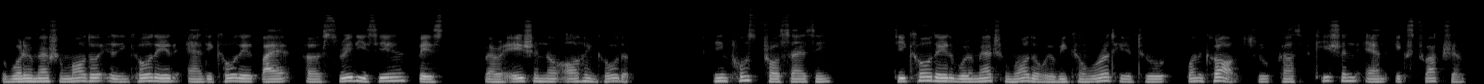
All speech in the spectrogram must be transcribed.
the volumetric model is encoded and decoded by a 3D CNN-based variational autoencoder. In post-processing, decoded volumetric model will be converted to point cloud through classification and extraction.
